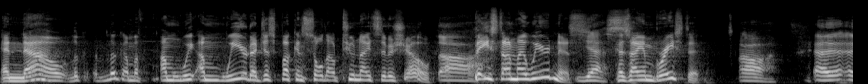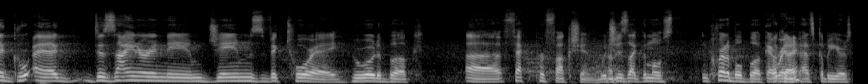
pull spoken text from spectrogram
And now, look, look, I'm, a, I'm, we, I'm weird. I just fucking sold out two nights of a show based on my weirdness. Yes. Because I embraced it. a, a, gr- a designer named James Victore who wrote a book, uh, Feck Perfection, which is like the most incredible book I read in Okay. the past couple of years.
